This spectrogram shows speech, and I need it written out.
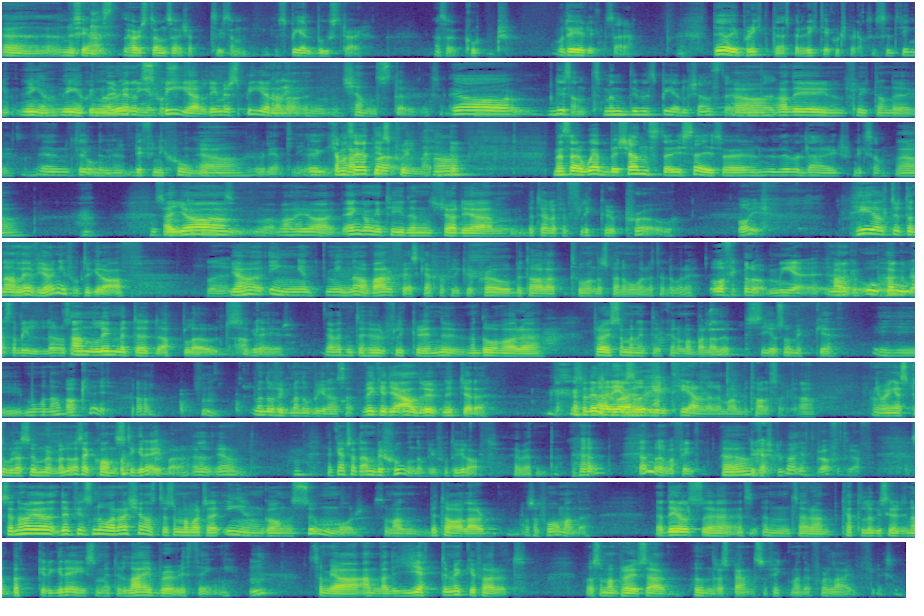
Eh, nu senast Hearthstone så har jag köpt liksom, spelboostrar. Alltså kort. Och det är liksom så här. Det gör ju på riktigt när jag spelar riktiga kortspel också. Så det är ingen, det är ingen, det är ingen Det skillnad. är mer ett spel. Det är mer spel än, än tjänster. Liksom. Ja, det är sant. Men det är väl speltjänster. Ja, inte ja, det är ju flytande. En flytande definition. Ja, det är väl egentligen Eh, ingen Kan man säga att man, skillnad. Ja. Men så här webbtjänster i sig så är det väl där liksom. Ja. Ja, jag, vad har jag? En gång i tiden körde jag betalade för Flickr Pro. Oj. Helt utan anledning, för jag är ingen fotograf. Nej. Jag har inget minne av varför jag skaffade Flickr Pro och betalat 200 spänn om året eller vad det är. Och vad fick man då? Mer högupplösta bilder och sånt? Unlimited uploads och Okej. grejer. Jag vet inte hur Flickr är nu, men då var det pröjsade man inte kunde man bara ladda upp si och så mycket i månaden. Okej. Ja. Men då fick man obegränsat, vilket jag aldrig utnyttjade. Så det Det, var, är bara, så irriterande när man betalar saker. Ja. det var inga stora summor, men det var en konstig grej bara. Eller, jag, jag kanske hade ambition att bli fotograf. Jag vet inte. ja, men varför inte? Ja. Du kanske skulle vara en jättebra fotograf. Sen har jag, det finns några tjänster som har varit så engångssummor. Som man betalar och så får man det. Ja, dels eh, en, en så här katalogisera dina böcker-grej som heter Library Thing. Som jag använde jättemycket förut. Och som man pröjsade 100 spänn så fick man det for life. Liksom.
